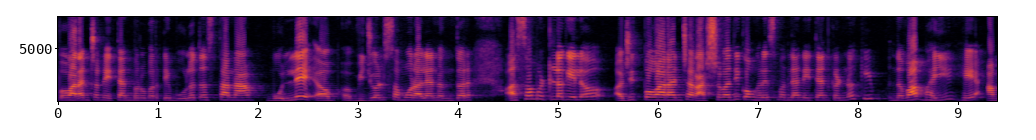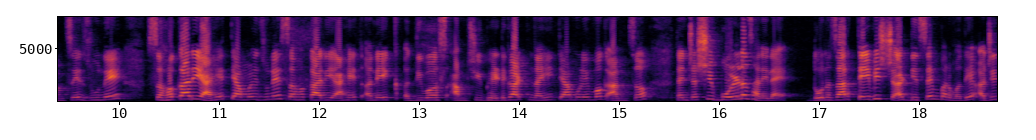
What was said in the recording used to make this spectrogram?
पवारांच्या नेत्यांबरोबर ते बोलत असताना बोलले व्हिज्युअल समोर आल्यानंतर असं म्हटलं गेलं अजित पवारांच्या राष्ट्रवादी काँग्रेसमधल्या नेत्यांकडनं की नवाब भाई हे आमचे जुने सहकारी आहेत. त्यामुळे जुने सहकारी आहेत. अनेक दिवस आमची भेटगाठ नाही. त्यामुळे मग आमचं त्यांच्याशी बोलणं झालेलं आहे. दोन हजार तेवीसच्या डिसेंबरमध्ये अजित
